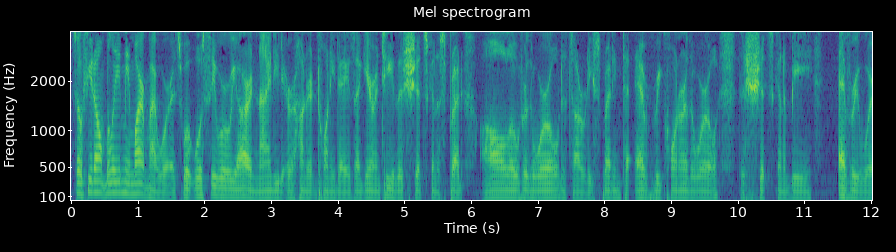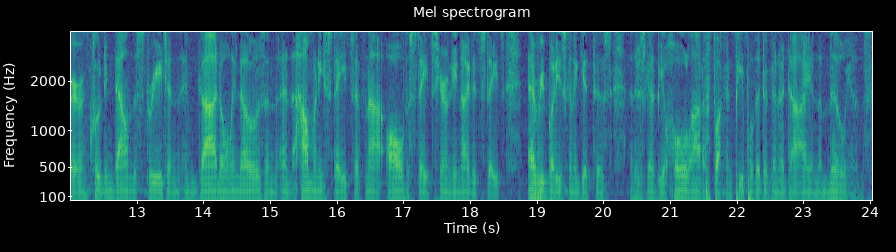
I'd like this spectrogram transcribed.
So if you don't believe me, mark my words. We'll, we'll see where we are in 90 or 120 days. I guarantee this shit's going to spread all over the world. It's already spreading to every corner of the world. This shit's going to be everywhere, including down the street, and, and God only knows, and, and how many states, if not all the states here in the United States. Everybody's going to get this, and there's going to be a whole lot of fucking people that are going to die in the millions.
